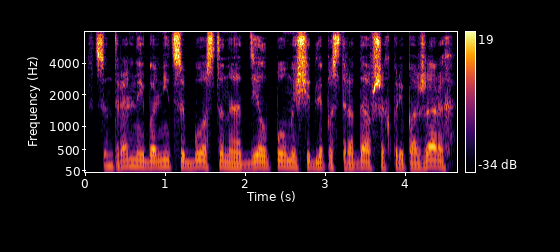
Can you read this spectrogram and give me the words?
В центральной больнице Бостона отдел помощи для пострадавших при пожарах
